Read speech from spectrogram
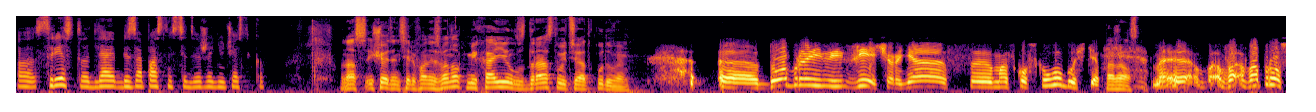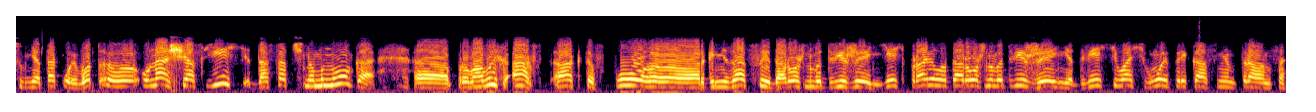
э, средства для безопасности движения участников. У нас еще один телефонный звонок. Михаил, здравствуйте, откуда вы? Э, добрый вечер. Я с э, Московской области. Пожалуйста. Э, вопрос у меня такой. Вот у нас сейчас есть достаточно много правовых актов по организации дорожного движения. Есть правила дорожного движения, 208 приказ Минтранса,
